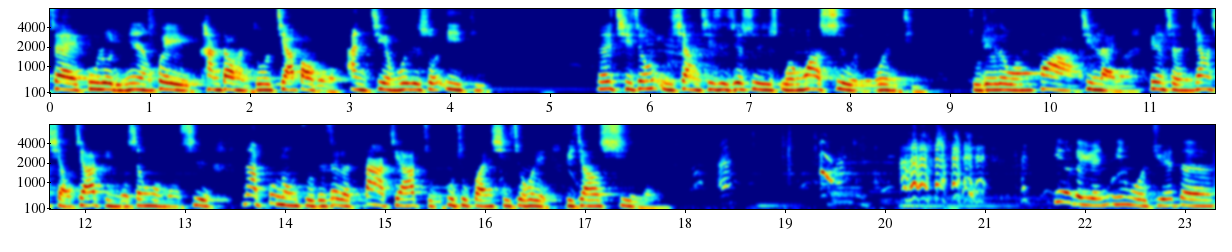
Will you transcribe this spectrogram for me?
在部落里面会看到很多家暴的案件，或者说议题？那其中一项其实就是文化思维的问题。主流的文化进来了，变成像小家庭的生活模式，那布农族的这个大家族互助关系就会比较式微。第二个原因，我觉得，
